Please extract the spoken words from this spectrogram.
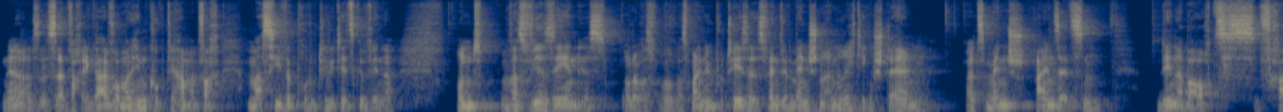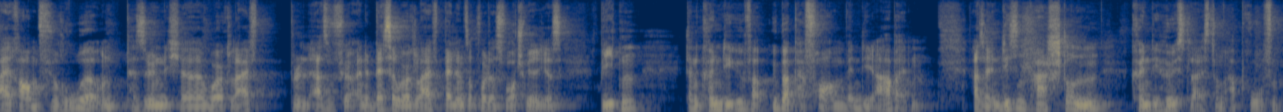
Ne? Also es ist einfach egal, wo man hinguckt. Wir haben einfach massive Produktivitätsgewinne. Und was wir sehen ist, oder was, was meine Hypothese ist, wenn wir Menschen an den richtigen Stellen als Mensch einsetzen, denen aber auch Freiraum für Ruhe und persönliche Work-Life, also für eine bessere Work-Life-Balance, obwohl das Wort schwierig ist, bieten, dann können die über, überperformen, wenn die arbeiten. Also in diesen paar Stunden können die Höchstleistung abrufen.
